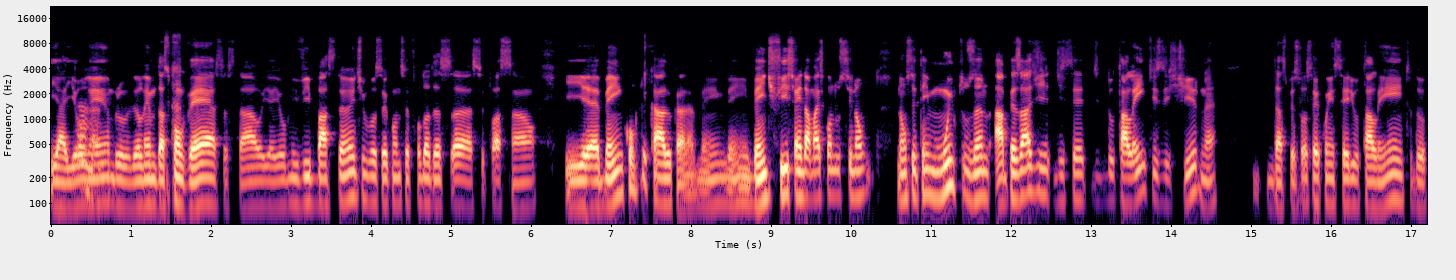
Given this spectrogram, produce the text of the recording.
E aí eu uhum. lembro, eu lembro das conversas tal, e aí eu me vi bastante em você quando você falou dessa situação. E é bem complicado, cara, bem, bem, bem difícil, ainda mais quando se não, não se tem muitos anos, apesar de, de ser de, do talento existir, né? Das pessoas reconhecerem o talento, do,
